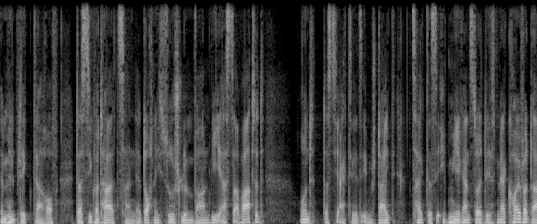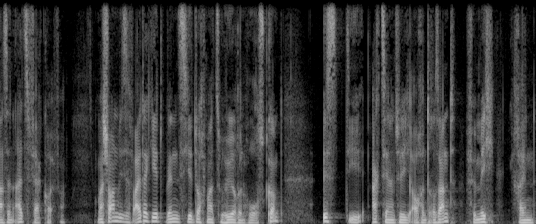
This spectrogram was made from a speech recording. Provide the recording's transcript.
im Hinblick darauf, dass die Quartalzahlen ja doch nicht so schlimm waren, wie erst erwartet. Und dass die Aktie jetzt eben steigt, zeigt es eben hier ganz deutlich, dass mehr Käufer da sind als Verkäufer. Mal schauen, wie es weitergeht. Wenn es hier doch mal zu höheren Hochs kommt, ist die Aktie natürlich auch interessant. Für mich rein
